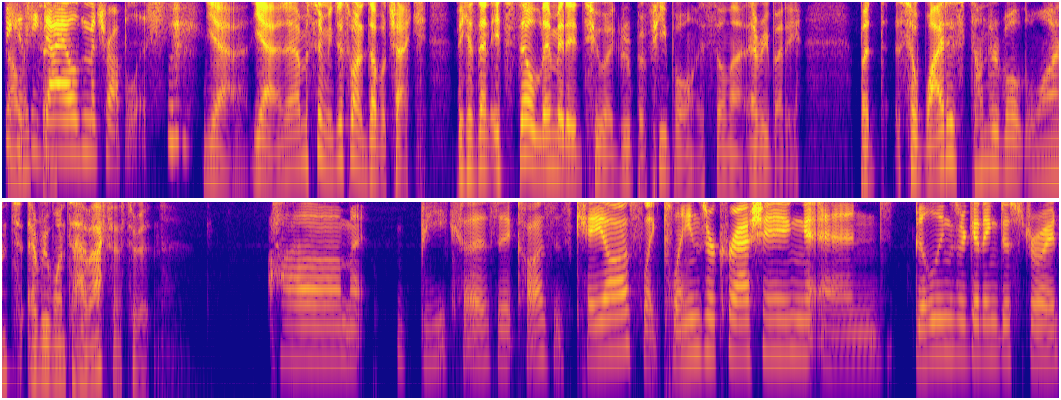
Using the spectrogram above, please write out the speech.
Because he sense. dialed Metropolis. Yeah, yeah, and I'm assuming just want to double check because then it's still limited to a group of people. It's still not everybody. But so why does Thunderbolt want everyone to have access to it? um because it causes chaos like planes are crashing and buildings are getting destroyed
